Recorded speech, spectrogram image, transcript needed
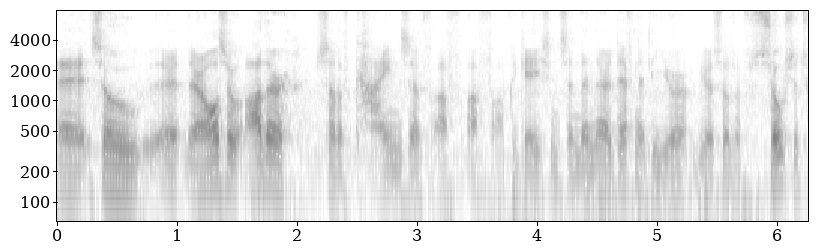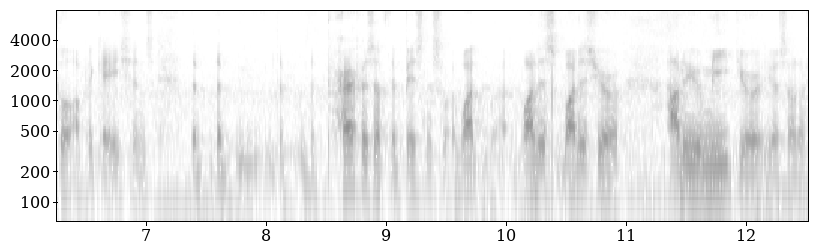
Uh, so uh, there are also other sort of kinds of, of, of, obligations, and then there are definitely your, your sort of societal obligations, the, the, the, the, purpose of the business. What, what, is, what is your, how do you meet your, your sort of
